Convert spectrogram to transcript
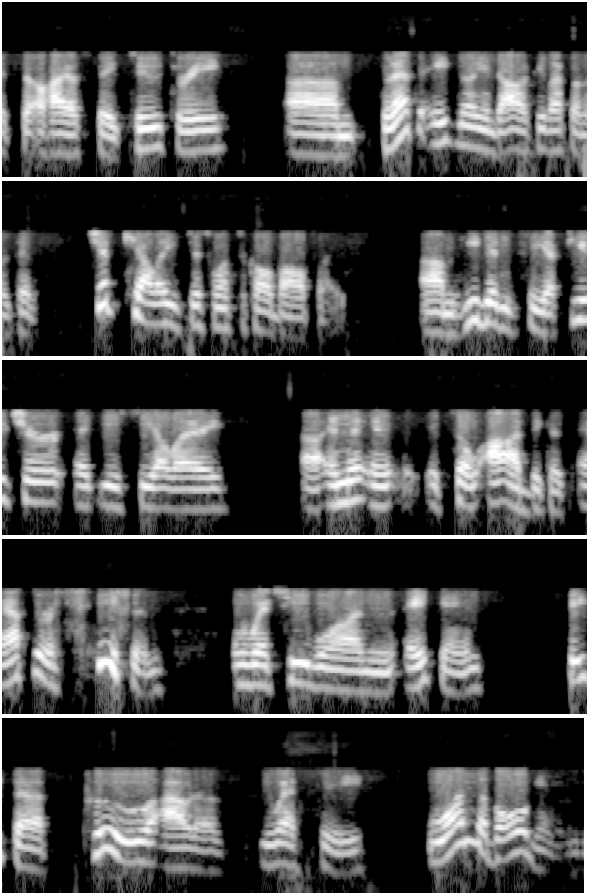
at Ohio State? Two, three. Um, so that's eight million dollars he left on the table. Chip Kelly just wants to call ball plays. Um, he didn't see a future at UCLA, uh, and it, it's so odd because after a season in which he won eight games, beat the poo out of USC, won the bowl game,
